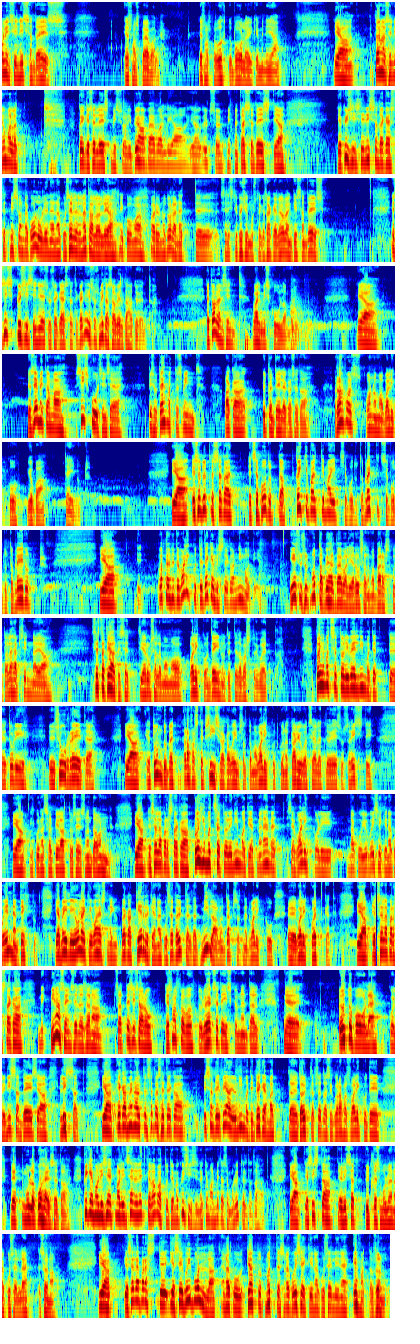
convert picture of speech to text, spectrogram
olin siin issanda ees esmaspäeval, esmaspäeva õhtupoole õigemini ja, ja tänasin Jumalat kõige selle eest, mis oli pühapäeval ja, ja üldse mitmete asjade eest ja ja küsisin issanda käest, et mis on nagu oluline nagu sellel nädalal ja nagu ma harjunud olen, et selliste küsimustega sageli olengi issanda ees. ja siis küsisin Jeesuse käest, et aga Jeesus, mida sa veel tahad öelda? et olen sind valmis kuulama. Ja, ja see, mida ma siis kuulsin, see pisut ehmatas mind, aga ütlen teile ka seda rahvas on oma valiku juba teinud. ja, seal ütles seda, et, et see puudutab kõiki Baltimaid, see puudutab Lätit, see puudutab Leedut ja vaata, nende valikute tegemistega on niimoodi. Jeesus nutab ühel päeval Jeruusalemma pärast, kui ta läheb sinna ja sest ta teadis, et Jeruusalemma oma valiku on teinud, et teda vastu ei võeta. põhimõtteliselt oli veel niimoodi, et tuli suur reede ja, ja tundub, et rahvas teeb siis väga võimsalt oma valikut, kui nad karjuvad seal, et löö Jeesus risti ja kui nad seal Pilatuse ees nõnda on. ja, ja sellepärast, aga põhimõtteliselt oli niimoodi, et me näeme, et see valik oli nagu juba isegi nagu ennem tehtud. ja meil ei olegi vahest nii väga kerge nagu seda ütelda, et millal on täpselt need valiku, eh, valikuhetked. ja, ja sellepärast, aga mina sain selle sõna, saate siis aru, esmaspäeva õhtul, üheksateistkümnendal eh, õhtupoole, kui olin issand ees ja lihtsalt. ja ega mina ütlen sedasi, et ega issand ei pea ju niimoodi tegema, et äh, ta ütleb sedasi, kui rahvas valiku teeb, et mulle kohe seda. pigem oli see, et ma olin sellel hetkel avatud ja ma küsisin, et jumal, mida sa mulle ütelda tahad. ja, ja siis ta lihtsalt ütles mulle nagu selle sõna ja, ja sellepärast, ja see võib olla nagu teatud mõttes nagu isegi nagu selline ehmatav sõnum.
